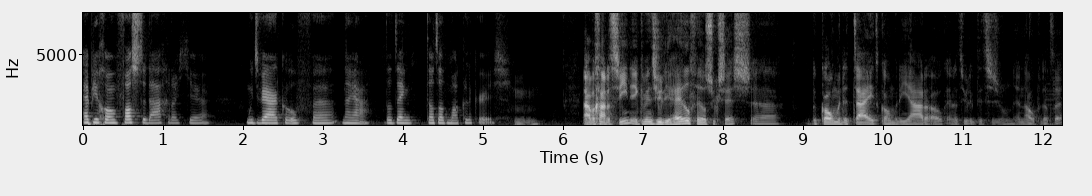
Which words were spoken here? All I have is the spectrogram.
heb je gewoon vaste dagen dat je moet werken. Of eh, nou ja, dat denk dat dat makkelijker is. Mhm. Nou, we gaan het zien. Ik wens jullie heel veel succes eh, de komende tijd, komende jaren ook. En natuurlijk dit seizoen. En hopen dat de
